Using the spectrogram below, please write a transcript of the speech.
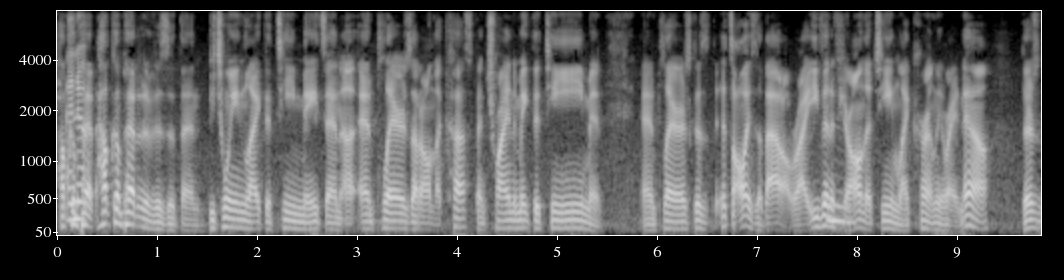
How, I know- how competitive is it then between like the teammates and uh, and players that are on the cusp and trying to make the team and and players because it's always a battle, right? Even if Mhm. you're on the team like currently right now, there's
